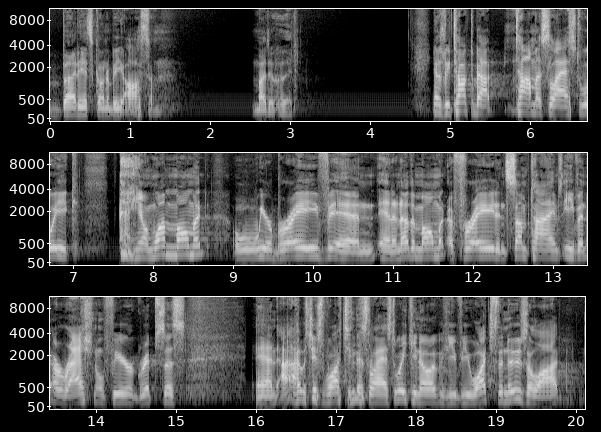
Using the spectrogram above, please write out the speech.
but it's going to be awesome. Motherhood. You know, as we talked about Thomas last week, you know, in one moment we are brave, and in another moment afraid, and sometimes even irrational fear grips us. And I was just watching this last week. You know, if you, if you watch the news a lot,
